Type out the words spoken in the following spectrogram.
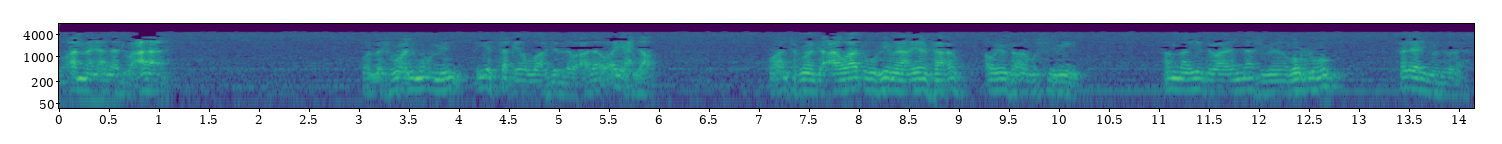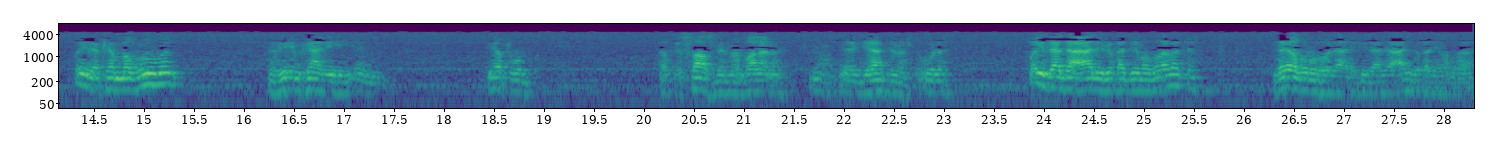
يؤمن على دعائه. والمشروع المؤمن أن يتقي الله جل وعلا وأن يحذر. وأن تكون دعواته فيما ينفعه أو ينفع المسلمين. أما يدعو على الناس بما يضرهم فلا يجوز له. وإذا كان مظلوما ففي إمكانه أن يطلب القصاص ممن ظلمه من الجهات المسؤولة. وإذا دعا عليه بقدر مظلمته لا يضره ذلك إذا دعا عليه بقدر مظلمته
